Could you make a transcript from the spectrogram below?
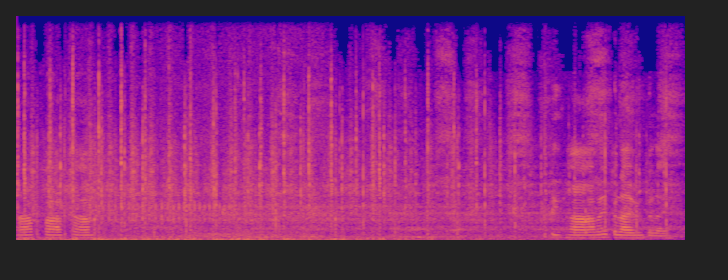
ครับครับครับสิครับไม่เป็นไรไม่เป็นไร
